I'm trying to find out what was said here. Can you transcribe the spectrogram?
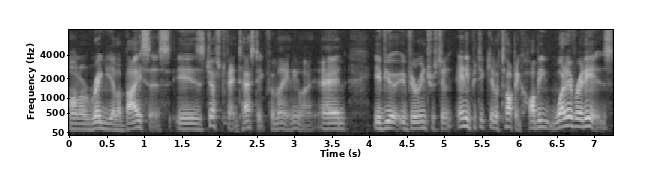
on a regular basis is just fantastic for me anyway. And if you're, if you're interested in any particular topic, hobby, whatever it is,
